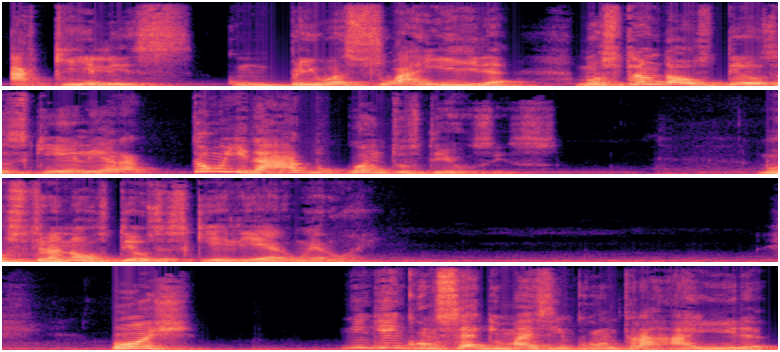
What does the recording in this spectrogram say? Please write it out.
Aquiles cumpriu a sua ira, mostrando aos deuses que ele era tão irado quanto os deuses. Mostrando aos deuses que ele era um herói. Hoje, ninguém consegue mais encontrar a ira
